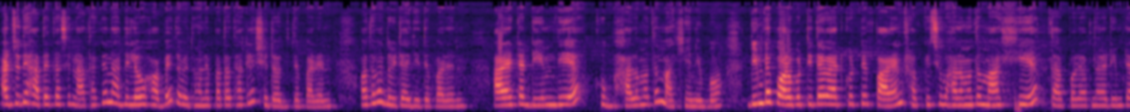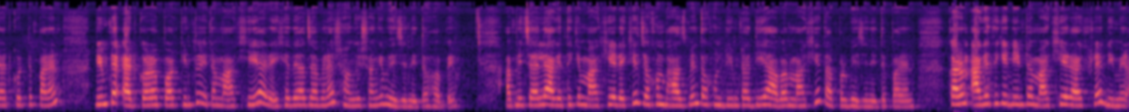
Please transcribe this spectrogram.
আর যদি হাতের কাছে না থাকে, না দিলেও হবে, তবে ধনে পাতা থাকলে সেটাও দিতে পারেন, অথবা দুইটাই দিতে পারেন। আর একটা ডিম দিয়ে খুব ভালো মতো মাখিয়ে নিব। ডিমটা পরবর্তীতেও অ্যাড করতে পারেন সব কিছু ভালো মতো মাখিয়ে তারপরে আপনারা ডিমটা অ্যাড করতে পারেন। ডিমটা অ্যাড করার পর কিন্তু এটা মাখিয়ে রেখে দেওয়া যাবে না, সঙ্গে সঙ্গে ভেজে নিতে হবে। আপনি চাইলে আগে থেকে মাখিয়ে রেখে যখন ভাজবেন তখন ডিমটা দিয়ে আবার মাখিয়ে তারপর ভেজে নিতে পারেন। কারণ আগে থেকে ডিমটা মাখিয়ে রাখলে ডিমের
